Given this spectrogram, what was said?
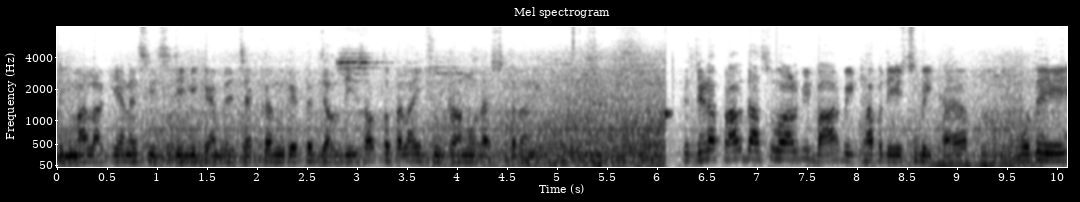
ਟੀਮਾਂ ਲੱਗ ਗਈਆਂ ਨੇ ਸੀਸੀਟੀਵੀ ਕੈਮਰੇ ਚੈੱਕ ਕਰਨਗੇ ਤੇ ਜਲਦੀ ਸਭ ਤੋਂ ਪਹਿਲਾਂ ਹੀ ਸ਼ੂਟਰਾਂ ਨੂੰ ਅਰੈਸਟ ਕਰਾਂਗੇ। ਤੇ ਜਿਹੜਾ ਪ੍ਰਭ ਦਾਸੂਵਾਲ ਵੀ ਬਾਹਰ ਬੈਠਾ, ਵਿਦੇਸ਼ 'ਚ ਬੈਠਾ ਆ, ਉਹਦੇ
